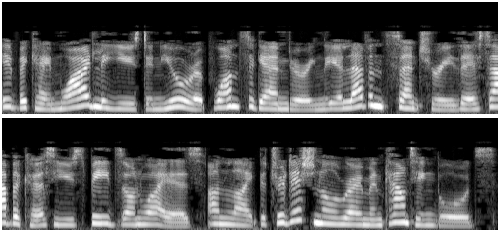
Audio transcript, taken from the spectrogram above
it became widely used in Europe once again during the 11th century. This abacus used beads on wires, unlike the traditional Roman counting boards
